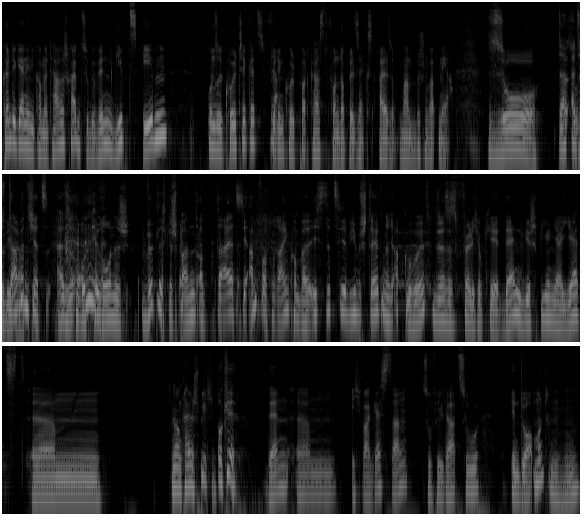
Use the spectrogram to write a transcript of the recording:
könnt ihr gerne in die Kommentare schreiben. Zu gewinnen gibt's eben unsere Kult-Tickets für Ja. den Kult-Podcast von Doppel 6. Also, mal ein bisschen was mehr. So. Da, so also da bin dazu. ich jetzt also unironisch wirklich gespannt, ob da jetzt die Antworten reinkommen, weil ich sitze hier wie bestellt und nicht abgeholt. Das ist völlig okay, denn wir spielen ja jetzt ähm, noch ein kleines Spielchen. Okay. Denn ähm, ich war gestern, so viel dazu, in Dortmund. Mhm.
